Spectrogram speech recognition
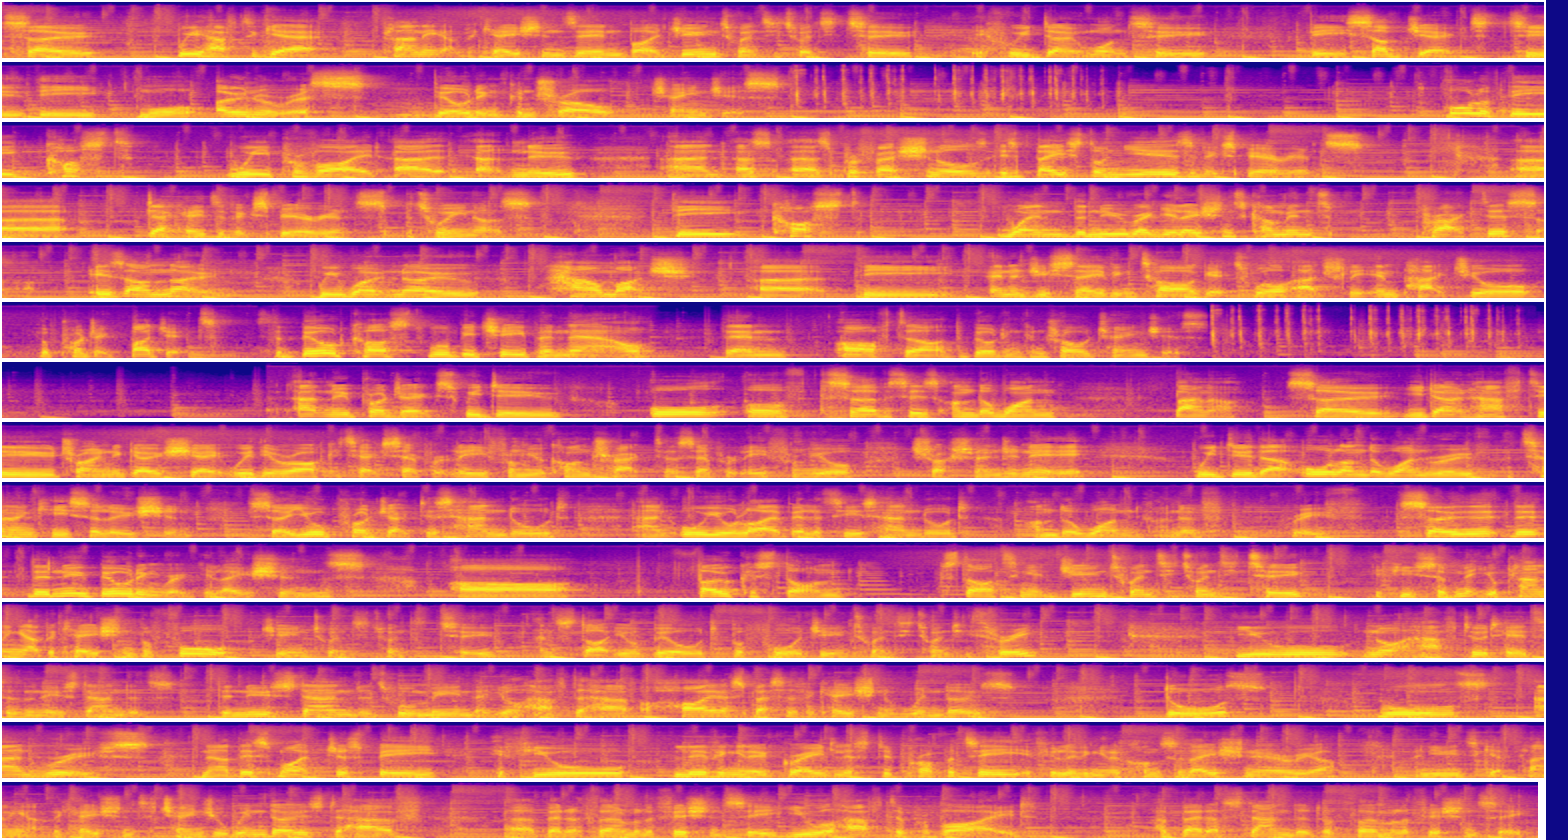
So we have to get planning applications in by June 2022 if we don't want to be subject to the more onerous building control changes. All of the cost we provide at, at New and as, as professionals is based on years of experience uh, decades of experience between us. The cost when the new regulations come into practice is unknown. We won't know how much uh, the energy saving targets will actually impact your, your project budget. The build cost will be cheaper now than after the building control changes. At New Projects, we do all of the services under one banner. So you don't have to try and negotiate with your architect separately from your contractor, separately from your structural engineer. We do that all under one roof, a turnkey solution. So your project is handled and all your liability is handled under one kind of roof. So the, the, the new building regulations are focused on starting at June 2022. If you submit your planning application before June 2022 and start your build before June 2023, you will not have to adhere to the new standards. The new standards will mean that you'll have to have a higher specification of windows, doors, walls and roofs. Now this might just be if you're living in a grade listed property, if you're living in a conservation area and you need to get planning application to change your windows to have uh, better thermal efficiency, you will have to provide a better standard of thermal efficiency.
